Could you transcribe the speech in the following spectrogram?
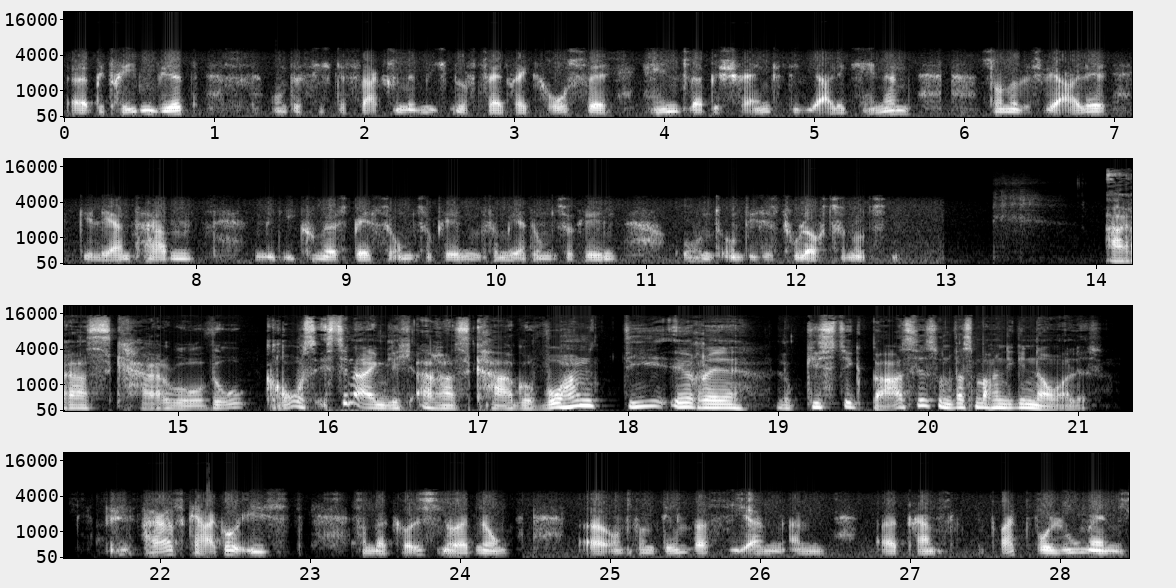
äh, betrieben wird und dass sich das Wachstum nicht nur auf zwei, drei große Händler beschränkt, die wir alle kennen, sondern dass wir alle gelernt haben, mit E-Commerce besser umzugehen, vermehrt umzugehen und, und dieses Tool auch zu nutzen. Aras Cargo. Wo groß ist denn eigentlich Aras Cargo? Wo haben die ihre Logistikbasis und was machen die genau alles? Aras Cargo ist von der Größenordnung äh, und von dem, was sie an, an äh, Transportvolumen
